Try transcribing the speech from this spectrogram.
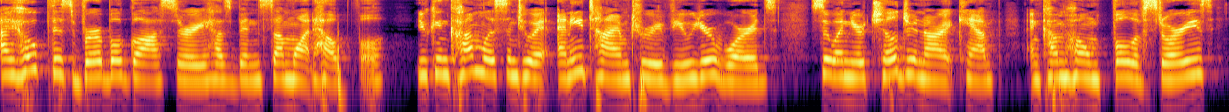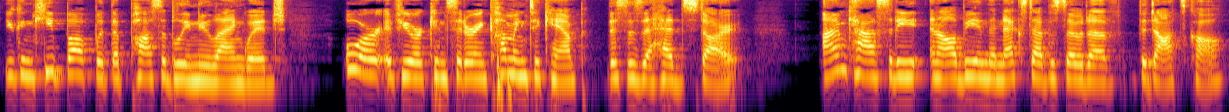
I hope this verbal glossary has been somewhat helpful. You can come listen to it anytime to review your words, so when your children are at camp and come home full of stories, you can keep up with the possibly new language. Or if you are considering coming to camp, this is a head start. I'm Cassidy, and I'll be in the next episode of The Dots Call.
